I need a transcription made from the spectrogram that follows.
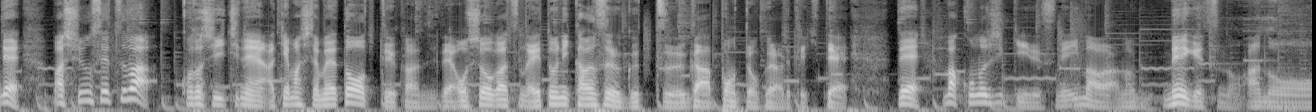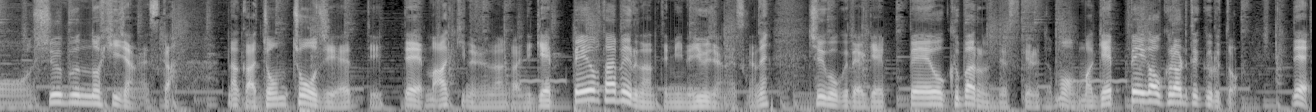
で、まあ、春節は今年1年明けましておめでとうっていう感じで、お正月の干支に関するグッズがポンって送られてきて、で、まあ、この時期ですね、今はあの、名月の、あのー、秋分の日じゃないですか。なんか、ジョン・チョージエって言って、まあ、秋の夜中に月餅を食べるなんてみんな言うじゃないですかね。中国では月餅を配るんですけれども、まあ、月餅が送られてくると。で、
